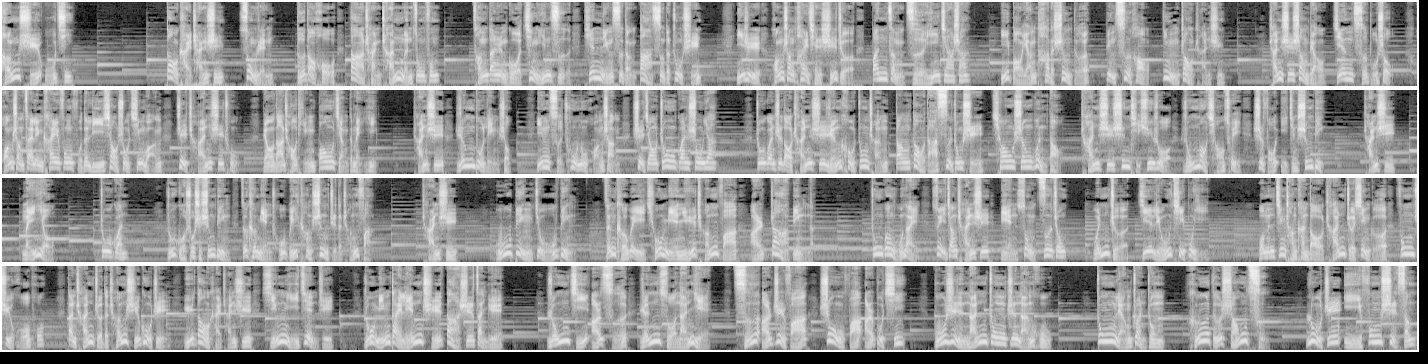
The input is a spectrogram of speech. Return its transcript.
诚实无欺。道楷禅师，宋人，得道后大产禅门宗风，曾担任过静音寺、天宁寺等大寺的住持。一日，皇上派遣使者颁赠紫衣袈裟，以表扬他的圣德，并赐号定照禅师。禅师上表坚持不受，皇上再令开封府的李孝树亲王至禅师处，表达朝廷褒奖的美意。禅师仍不领受，因此触怒皇上，敕交州官收押。诸官知道禅师仁厚忠诚，当到达寺中时，悄声问道：“禅师身体虚弱，容貌憔悴，是否已经生病？”禅师：“没有。”诸官：“如果说是生病，则可免除违抗圣旨的惩罚。”禅师：“无病就无病，怎可为求免于惩罚而诈病呢？”中官无奈，遂将禅师贬送资州，闻者皆流涕不已。我们经常看到禅者性格风趣活泼，但禅者的诚实固执，与道楷禅师形宜见之。如明代莲池大师赞曰：“容极而辞，人所难也；辞而治罚，受罚而不欺。”不日难中之难乎？忠良传中，何得少此？录之以封世僧。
